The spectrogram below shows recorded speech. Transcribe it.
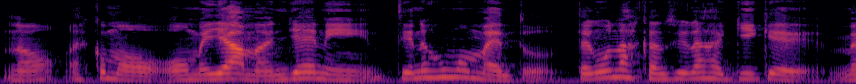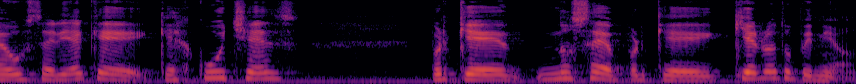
¿No? Es como, o me llaman, Jenny, tienes un momento, tengo unas canciones aquí que me gustaría que, escuches, porque, no sé, porque quiero tu opinión,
